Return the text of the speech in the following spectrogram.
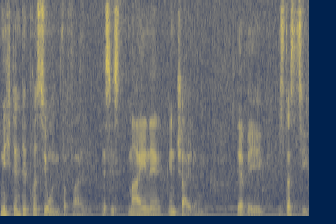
nicht in Depressionen verfallen. Es ist meine Entscheidung. Der Weg ist das Ziel.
